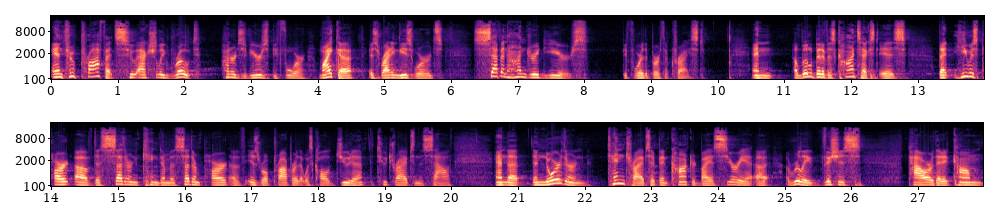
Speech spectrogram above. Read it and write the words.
and through prophets who actually wrote hundreds of years before. Micah is writing these words 700 years before the birth of Christ. And a little bit of his context is that he was part of the southern kingdom, the southern part of Israel proper that was called Judah, the two tribes in the south. And the, the northern 10 tribes had been conquered by Assyria, a, a really vicious power that had come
